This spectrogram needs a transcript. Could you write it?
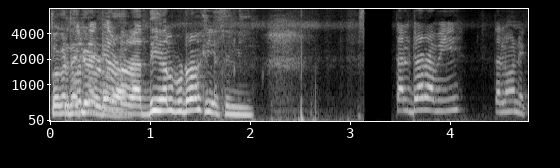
তোকে দেখে ডরা। দিহল বুডর খেলেছে নি। তাহলে ডরাবি তাহলে অনেক।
